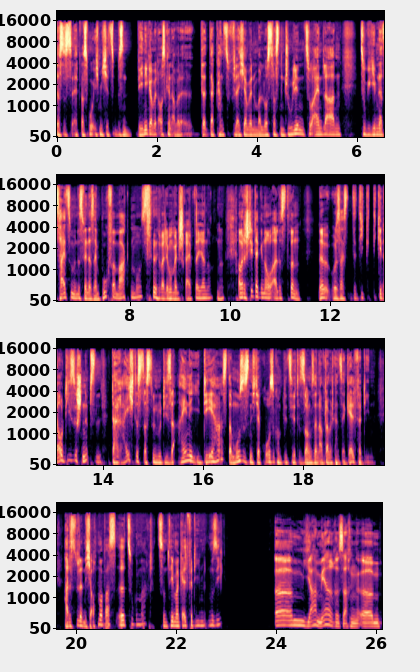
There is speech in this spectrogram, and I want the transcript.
das ist etwas, wo ich mich jetzt ein bisschen weniger mit auskenne, aber da, da kannst du vielleicht ja, wenn du mal Lust hast, einen Julian zu einladen, zu gegebener Zeit zumindest, wenn er sein Buch vermarkten muss, weil im Moment schreibt er ja noch. Ne? Aber da steht da genau alles drin. Ne? Wo du sagst, die, die, genau diese Schnipsel, da reicht es, dass du nur diese eine Idee hast, da muss es nicht der große, komplizierte Song sein, aber damit kannst du ja Geld verdienen. Hattest du da nicht auch mal was äh, zugemacht zum Thema Geld verdienen mit Musik? Ähm, ja, mehrere Sachen. Ähm,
